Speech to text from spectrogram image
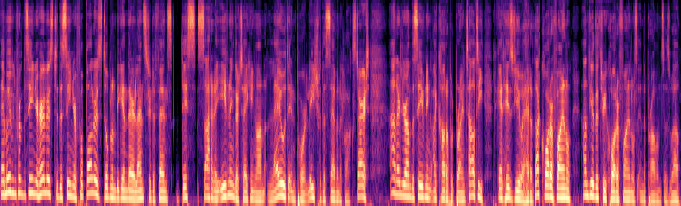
Now, moving from the senior hurlers to the senior footballers, Dublin begin their Leinster defence this Saturday evening. They're taking on Louth in Portlaoise with a 7 o'clock start. And earlier on this evening, I caught up with Brian Talty to get his view ahead of that quarter final and the other three quarter finals in the province as well.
